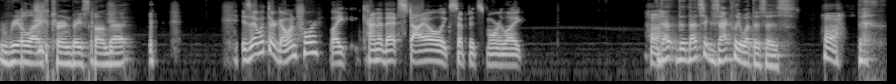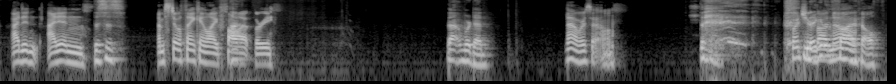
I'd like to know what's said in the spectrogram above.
Real life turn based combat. Is that what they're going for? Like kind of that style except it's more like Huh. That, that that's exactly what this is. Huh. I didn't I didn't This is I'm still thinking like Fallout 3. that we're dead. No, where's that? Oh. Quench your Negative bot, no. five health.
